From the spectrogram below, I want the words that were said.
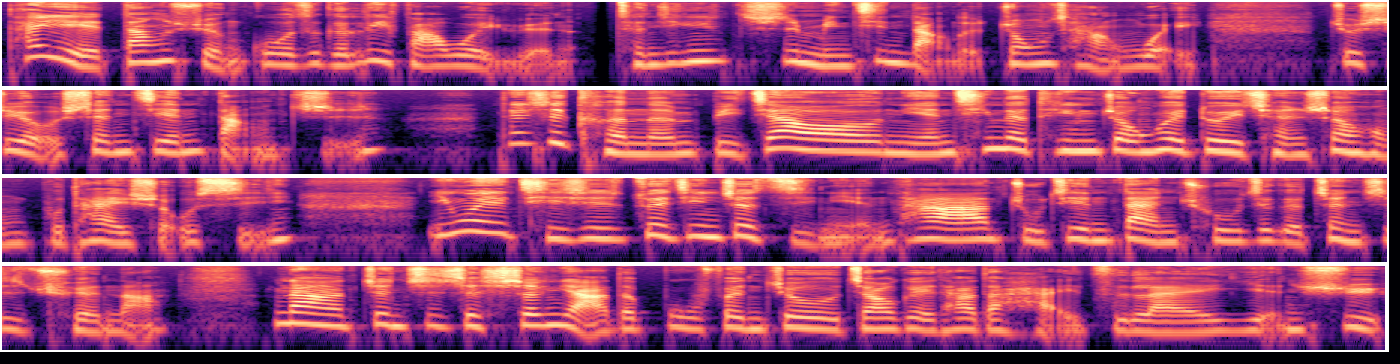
他也当选过这个立法委员，曾经是民进党的中常委，就是有身兼党职。但是可能比较年轻的听众会对陈胜鸿不太熟悉，因为其实最近这几年他逐渐淡出这个政治圈呐、那政治这生涯的部分就交给他的孩子来延续，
